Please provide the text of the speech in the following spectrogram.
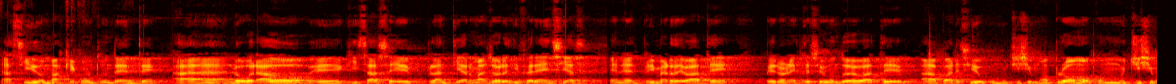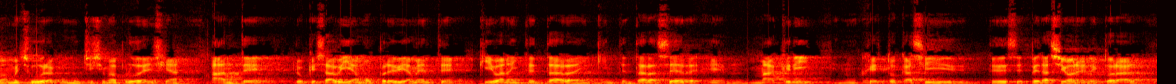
ha sido más que contundente. Ha logrado eh, quizás eh, plantear mayores diferencias en el primer debate, pero en este segundo debate ha aparecido con muchísimo aplomo, con muchísima mesura, con muchísima prudencia ante lo que sabíamos previamente que iban a intentar, a intentar hacer Macri en un gesto casi de desesperación electoral,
